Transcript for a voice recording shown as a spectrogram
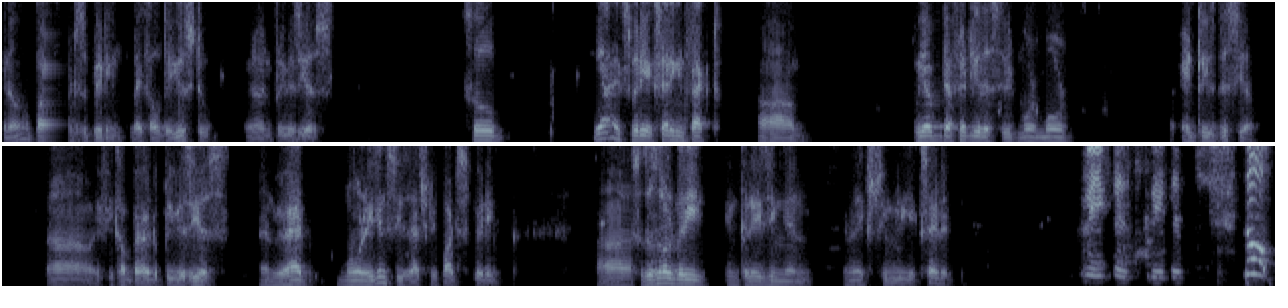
know, participating like how they used to, you know, in previous years. So, yeah, it's very exciting. In fact, um, we have definitely received more and more entries this year uh, if you compare to previous years. And we've had more agencies actually participating. Uh, so those are all very encouraging and you know extremely excited. Greatest greatest. So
